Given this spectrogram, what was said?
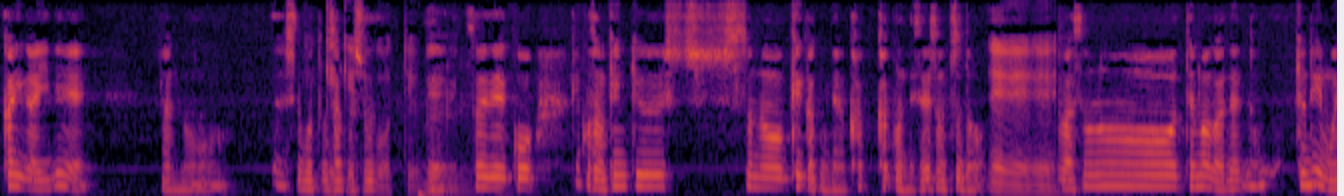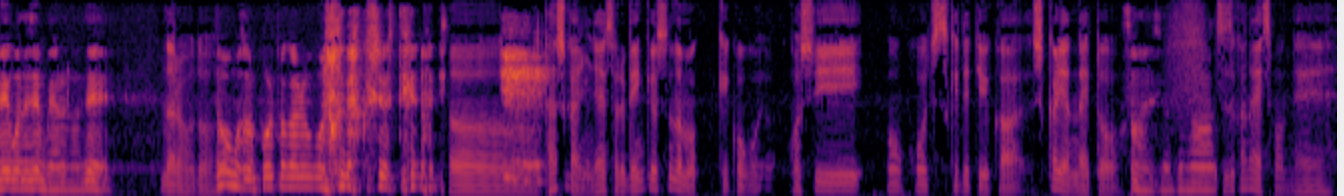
海外で、あの、仕事を研究参加すっていう。で、うんそれでこう、結構その研究、その計画みたいなのを書書くんですよね、その都度。えええだからその手間がね、基本的にもう英語で全部やるので、えなるほど。どうもそのポルトガル語の学習っていうのに、うん確かにね、それ勉強するのも結構腰をこう落ち着けてというか、しっかりやらないとそうですよ。その、続かないですもんね。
